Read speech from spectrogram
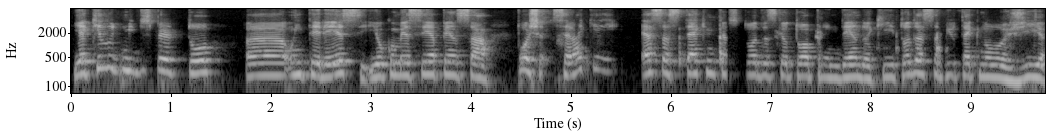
E aquilo me despertou uh, o interesse e eu comecei a pensar: poxa, será que essas técnicas todas que eu estou aprendendo aqui, toda essa biotecnologia,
